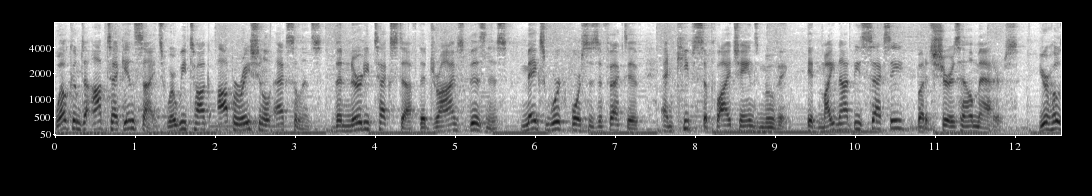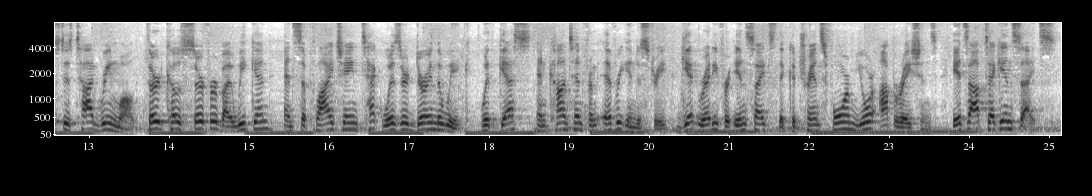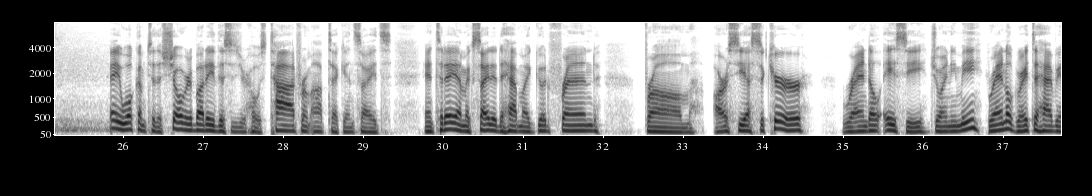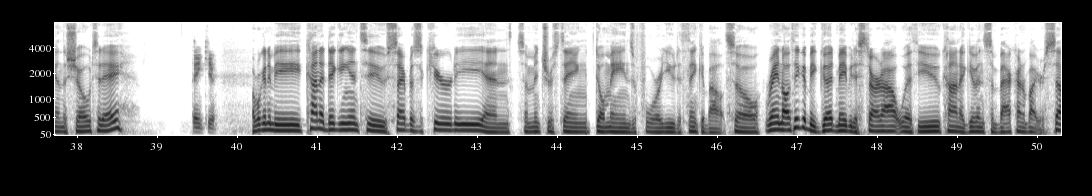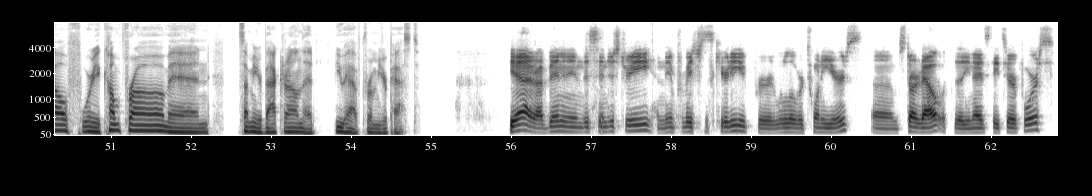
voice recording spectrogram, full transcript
Welcome to OpTech Insights, where we talk operational excellence, the nerdy tech stuff that drives business, makes workforces effective, and keeps supply chains moving. It might not be sexy, but it sure as hell matters. Your host is Todd Greenwald, Third Coast surfer by weekend and supply chain tech wizard during the week. With guests and content from every industry, get ready for insights that could transform your operations. It's OpTech Insights. Hey, welcome to the show, everybody. This is your host, Todd from OpTech Insights. And today I'm excited to have my good friend from RCS Secure, Randal Asay, joining me. Randal, great to have you on the show today. Thank you. We're going to be kind of digging into cybersecurity and some interesting domains for you to think about. So, Randal, I think it'd be good maybe to start out with you kind of giving some background about yourself, where you come from, and some of your background that you have from your past. Yeah, I've been in this industry and information security for a little over 20 years. Um, started out with the United States Air Force,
